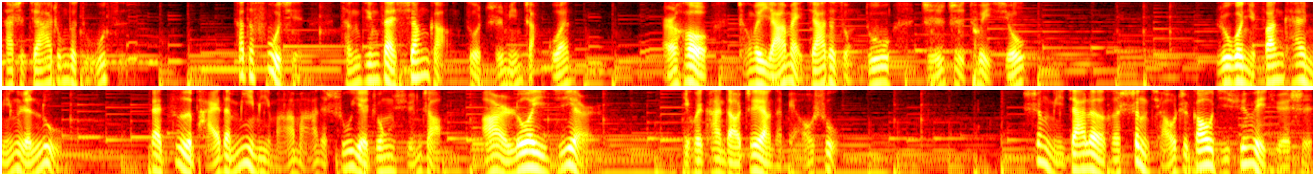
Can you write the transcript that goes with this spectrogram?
他是家中的独子，他的父亲曾经在香港做殖民长官。而后成为牙买加的总督，直至退休。如果你翻开名人录，在字排的密密麻麻的书页中寻找阿尔洛伊基尔，你会看到这样的描述：圣米迦勒和圣乔治高级勋位爵士，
